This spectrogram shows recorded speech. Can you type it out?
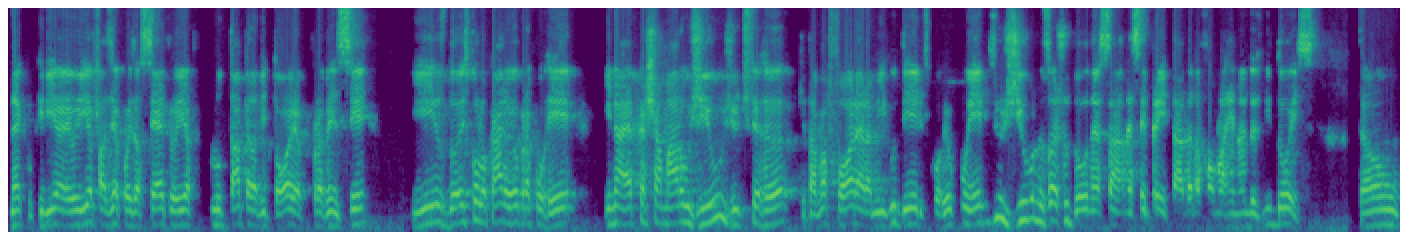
né, que eu queria, eu ia fazer a coisa certa, eu ia lutar pela vitória, para vencer. E os dois colocaram eu para correr. E na época chamaram o Gil, Gil de Ferran, que estava fora, era amigo deles, correu com eles, e o Gil nos ajudou nessa, nessa empreitada da Fórmula Renault em 2002. Então,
